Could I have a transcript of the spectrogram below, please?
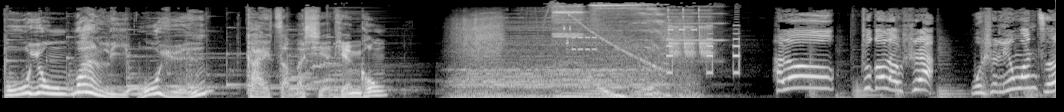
不用万里无云，该怎么写天空？Hello，诸葛老师，我是林文泽，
